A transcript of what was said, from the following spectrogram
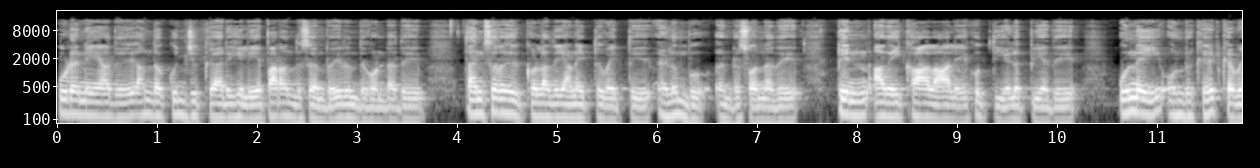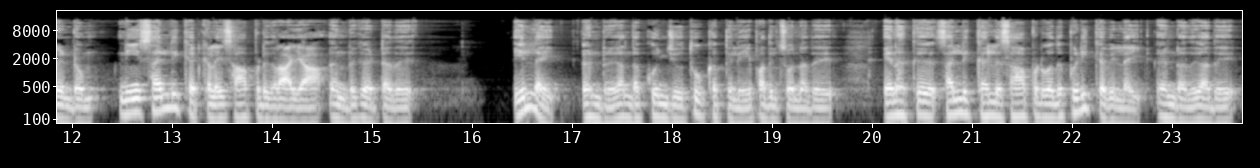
உடனே அது அந்த குஞ்சுக்கு அருகிலே பறந்து சென்று இருந்து கொண்டது. தன் சிறகுக்குள் அதை அணைத்து வைத்து எலும்பு என்று சொன்னது. பின் அதை காலாலே குத்தி எழுப்பியது. உன்னை ஒன்று கேட்க வேண்டும். நீ சல்லிக்கற்களை சாப்பிடுகிறாயா? என்று கேட்டது. இல்லை என்று அந்த குஞ்சு தூக்கத்திலே பதில் சொன்னது. எனக்கு சல்லிக்கல் சாப்பிடுவது பிடிக்கவில்லை என்றது அது.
